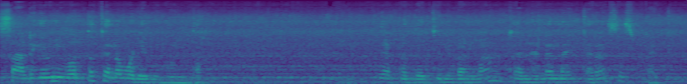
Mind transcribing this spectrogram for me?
सांडगेवी बोलतात त्याला वडे बोलतात या पद्धतीने बनवा चॅनलला लाईक करा सबस्क्राईब करा.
